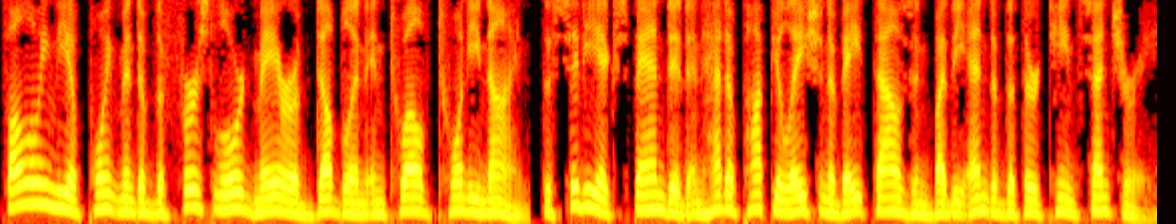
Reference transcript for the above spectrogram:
Following the appointment of the first Lord Mayor of Dublin in 1229, the city expanded and had a population of 8,000 by the end of the 13th century.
